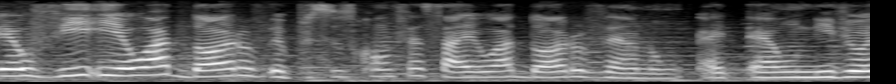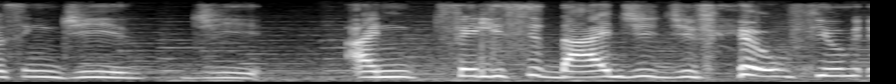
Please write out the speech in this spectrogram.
Eu vi e eu adoro, eu preciso confessar, eu adoro Venom. É, é um nível assim de, de a felicidade de ver o filme.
